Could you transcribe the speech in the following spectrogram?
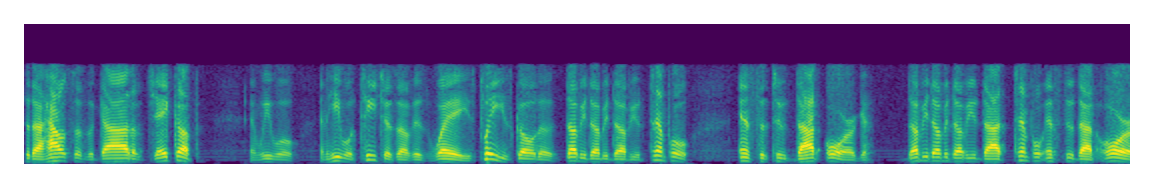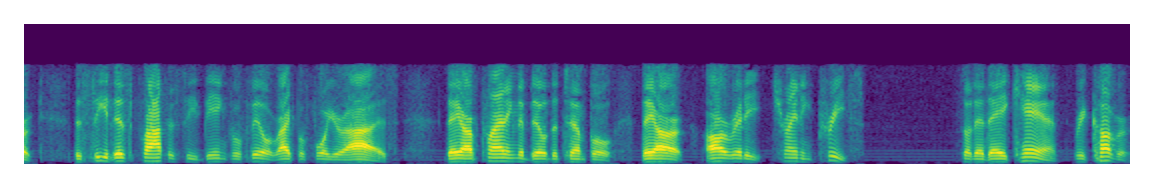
to the house of the God of Jacob, and we will and he will teach us of his ways. Please go to www.templeinstitute.org, www.templeinstitute.org to see this prophecy being fulfilled right before your eyes. They are planning to build the temple. They are already training priests so that they can recover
